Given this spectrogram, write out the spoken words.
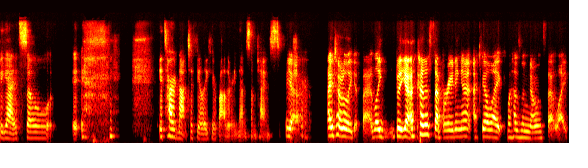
but yeah it's so it, it's hard not to feel like you're bothering them sometimes yeah sure. I totally get that. Like, but yeah, kind of separating it. I feel like my husband knows that like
